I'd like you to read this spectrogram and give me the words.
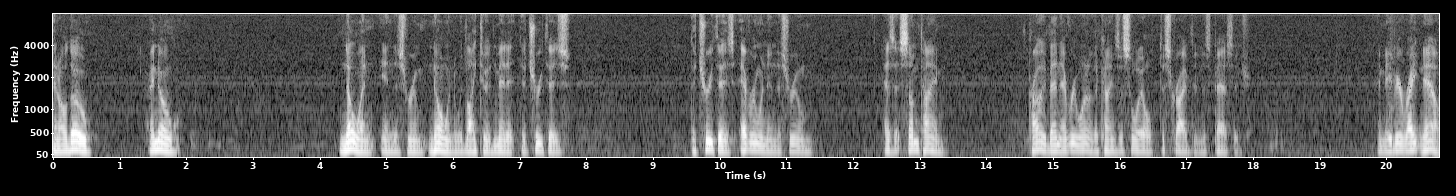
And although I know no one in this room, no one would like to admit it, the truth is, the truth is, everyone in this room has at some time probably been every one of the kinds of soil described in this passage. And maybe right now,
